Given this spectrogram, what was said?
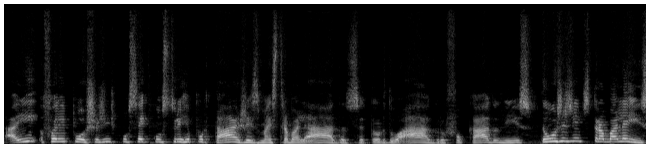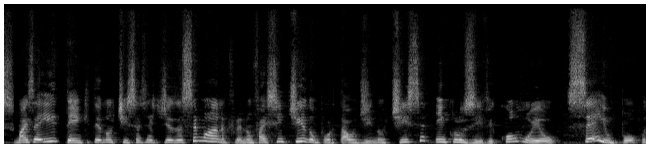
Aí eu falei, poxa, a gente consegue construir reportagens mais trabalhadas, no setor do agro, focado nisso. Então hoje a gente trabalha isso, mas aí tem que ter notícia sete dias da semana. Eu falei, não faz sentido um portal de notícia, inclusive como eu sei um pouco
